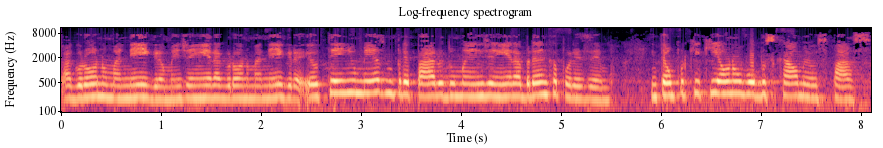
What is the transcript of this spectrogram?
agrônoma negra, uma engenheira agrônoma negra, eu tenho o mesmo preparo de uma engenheira branca, por exemplo. Então, por que, que eu não vou buscar o meu espaço?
